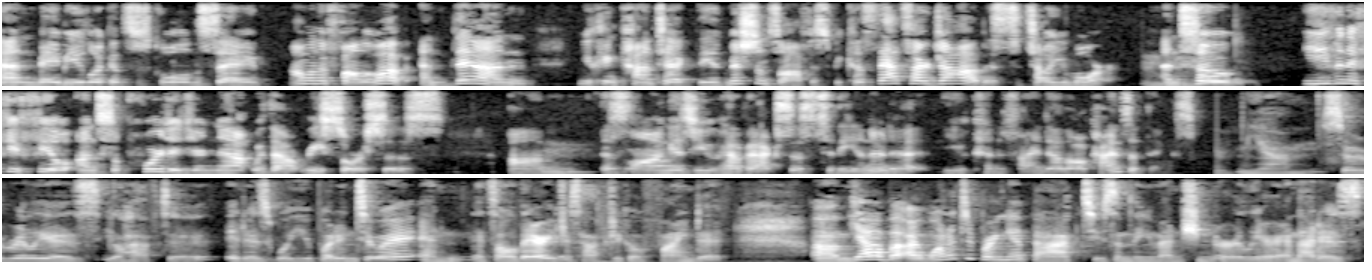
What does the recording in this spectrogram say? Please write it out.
and maybe you look at the school and say, I want to follow up. And then you can contact the admissions office because that's our job is to tell you more. Mm-hmm. And so even if you feel unsupported, you're not without resources. Um, mm-hmm. As long as you have access to the internet, you can find out all kinds of things. Yeah. So it really is, you'll have to, it is what you put into it and it's all there. You just have to go find it. Um, yeah, but I wanted to bring it back to something you mentioned earlier, and that is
